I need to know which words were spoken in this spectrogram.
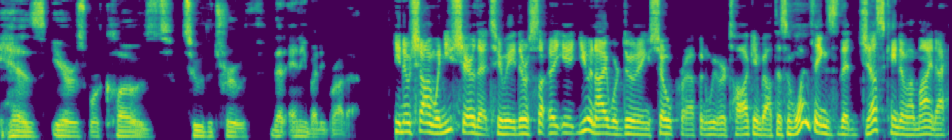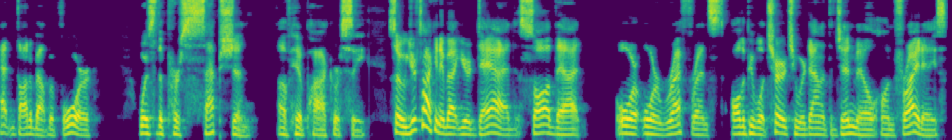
his ears were closed to the truth that anybody brought up. You know, Shaun, when you share that to me, there was uh, you and I were doing show prep and we were talking about this, and one of the things that just came to my mind I hadn't thought about before was the perception of hypocrisy. So you're talking about your dad saw that or or referenced all the people at church who were down at the gin mill on Fridays,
